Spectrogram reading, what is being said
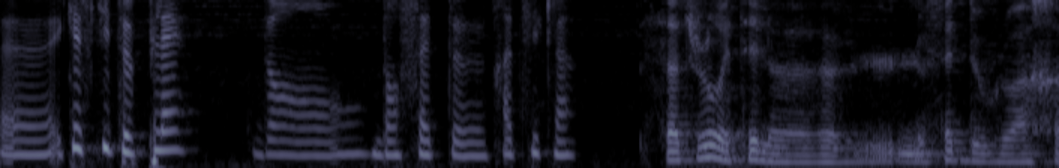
euh, Qu'est-ce qui te plaît dans, dans cette pratique-là? Ça a toujours été le, le fait de vouloir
